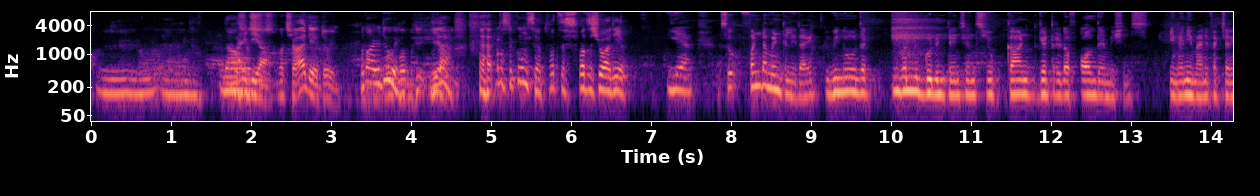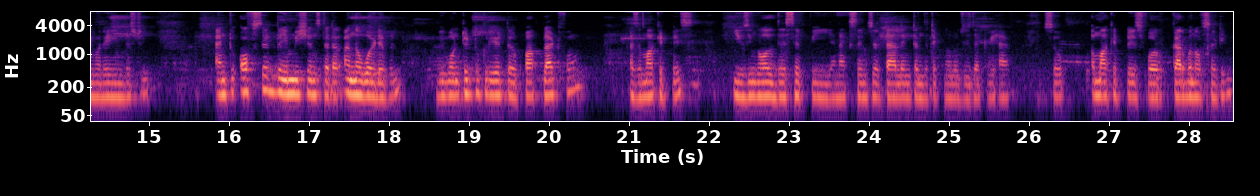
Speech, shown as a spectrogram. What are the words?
uh, uh, Idea. What's your idea doing? What are you doing? What- what- yeah. what is the concept? What is what is your idea? Yeah. So fundamentally, right, we know that even with good intentions, you can't get rid of all the emissions in any manufacturing or any industry. And to offset the emissions that are unavoidable, we wanted to create a platform as a marketplace using all the SAP and Accenture talent and the technologies that we have. So a marketplace for carbon offsetting,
